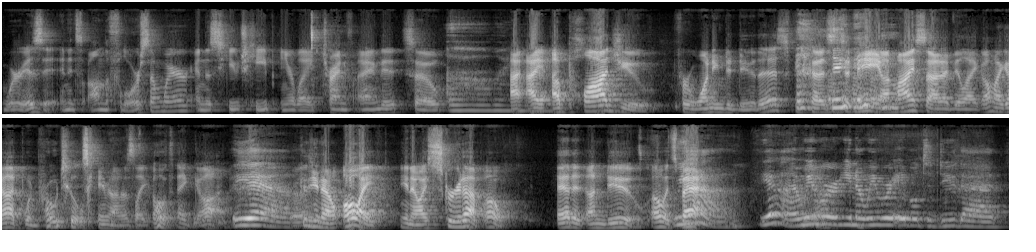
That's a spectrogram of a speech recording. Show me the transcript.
where is it? And it's on the floor somewhere in this huge heap, and you're like trying to find it. So Oh my I, I applaud you for wanting to do this because to me, on my side, I'd be like, oh my god, when Pro Tools came out, I was like, oh thank God, Yeah. because you know, oh I, you know, I screwed up. Oh, edit, undo. Oh, it's back. Yeah, yeah, and we Yeah. were, you know, we were able to do that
